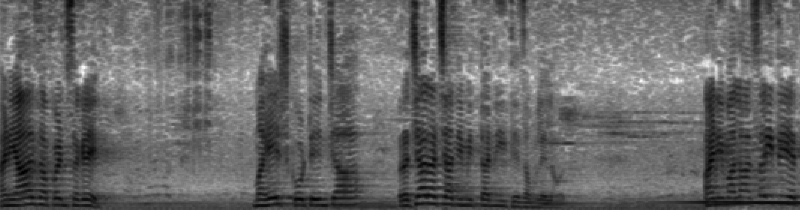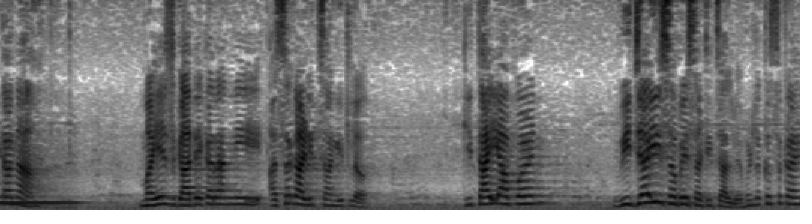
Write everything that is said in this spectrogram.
आणि आज आपण सगळे महेश कोटेंच्या प्रचाराच्या निमित्ताने इथे जमलेलो आहोत. आणि मला असं इथे येताना महेश गादेकरांनी असं गाडीत सांगितलं की ताई आपण विजयी सभेसाठी चाललोय. म्हटलं कसं काय?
